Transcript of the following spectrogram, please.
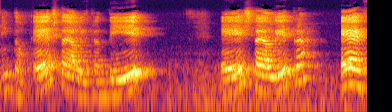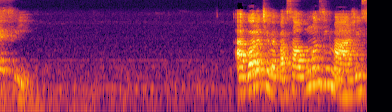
Então, esta é a letra D, esta é a letra F. Agora a tia vai passar algumas imagens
